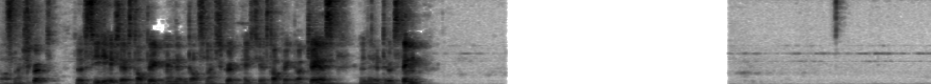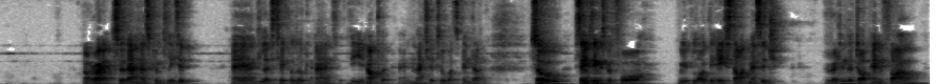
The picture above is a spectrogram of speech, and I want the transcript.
dot slash script. So cd hcs topic and then dot slash script hcs js and let it do its thing. All right, so that has completed. And let's take a look at the output and match it to what's been done. So same thing as before, we've logged a start message, read in the .env file,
